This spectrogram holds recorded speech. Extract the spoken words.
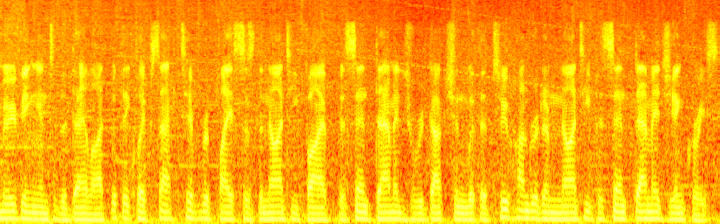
Moving into the daylight with Eclipse active replaces the 95% damage reduction with a 290% damage increase.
